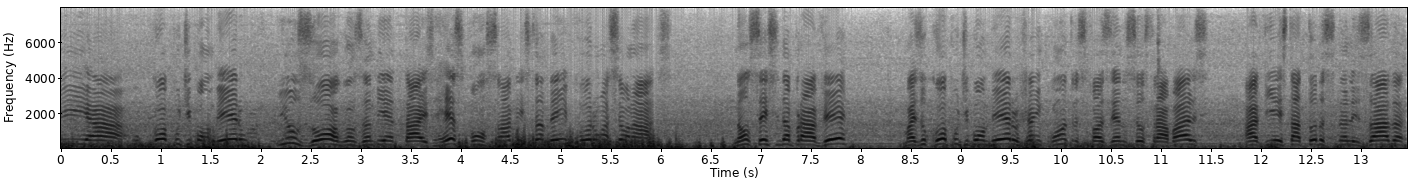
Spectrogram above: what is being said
E a, o corpo de bombeiro e os órgãos ambientais responsáveis também foram acionados. Não sei se dá para ver, mas o corpo de bombeiro já encontra-se fazendo seus trabalhos. A via está toda sinalizada,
